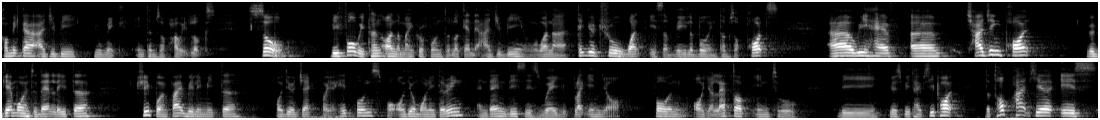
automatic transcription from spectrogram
Comica RGB UMIC in terms of how it looks. So before we turn on the microphone to look at the RGB, I wanna take you through what is available in terms of ports. Uh, we have a charging port. We'll get more into that later. 3.5 millimeter audio jack for your headphones for audio monitoring. And then this is where you plug in your phone or your laptop into the USB Type-C port. The top part here is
